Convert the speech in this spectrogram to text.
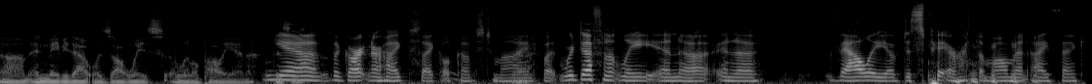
Um, and maybe that was always a little Pollyanna. This yeah, is, the Gartner hype cycle comes to mind, yeah. but we're definitely in a in a valley of despair at the moment. I think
